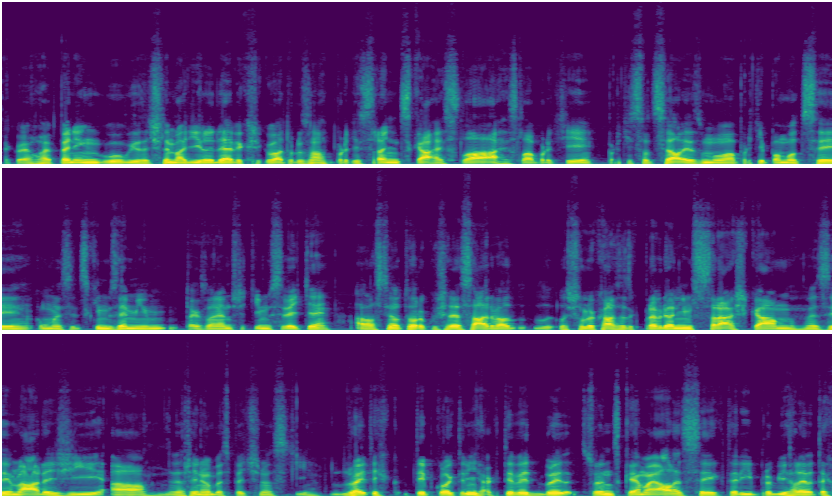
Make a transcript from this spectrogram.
takového happeningu, kdy začali mladí lidé vykřikovat různá protistranická hesla a hesla proti, proti socialismu a proti pomoci komunistickým zemím v takzvaném třetím světě. A vlastně od toho roku 62 začalo docházet k pravidelným srážkám mezi mládeží a veřejnou bezpečností. Druhý typ kolektivních aktivit byly studentské majálesy, které probíhaly v těch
